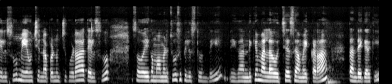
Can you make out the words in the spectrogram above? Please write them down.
తెలుసు మేము చిన్నప్పటి నుంచి కూడా తెలుసు. సో ఇక మమ్మల్ని చూసి పిలుస్తుంది. ఇక అందుకే మళ్ళీ వచ్చేసాము ఇక్కడ తన దగ్గరికి.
